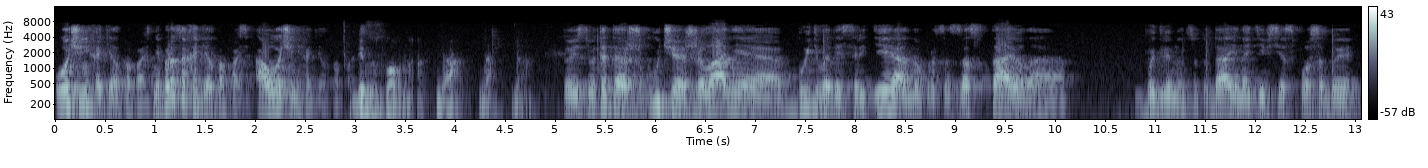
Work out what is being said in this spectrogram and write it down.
очень хотел попасть. Не просто хотел попасть, а очень хотел попасть. Безусловно, да, да, да. То есть вот это жгучее желание быть в этой среде, оно просто заставило выдвинуться туда и найти все способы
